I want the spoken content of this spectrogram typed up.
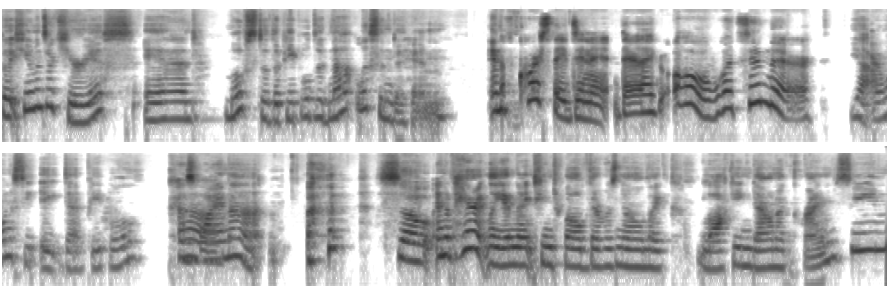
But humans are curious, and most of the people did not listen to him. And of course they didn't. They're like, oh, what's in there? yeah, I want to see eight dead people. Because Oh. why not? so, and apparently in 1912, there was no like locking down a crime scene.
